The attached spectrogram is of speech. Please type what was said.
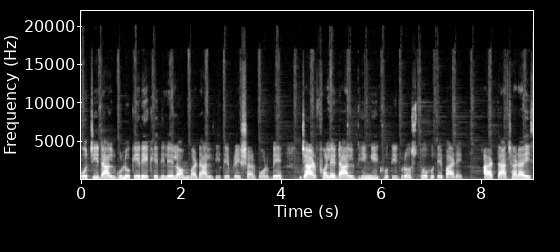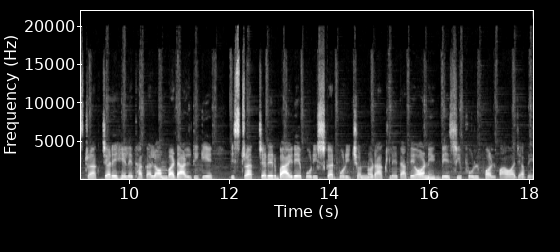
কচি ডালগুলোকে রেখে দিলে লম্বা ডালটিতে প্রেশার পড়বে, যার ফলে ডাল ভেঙে ক্ষতিগ্রস্ত হতে পারে। আর তাছাড়া স্ট্রাকচারে হেলে থাকা লম্বা ডালটিকে স্ট্রাকচারের বাইরে পরিষ্কার পরিচ্ছন্ন রাখলে তাতে অনেক বেশি ফুল ফল পাওয়া যাবে।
